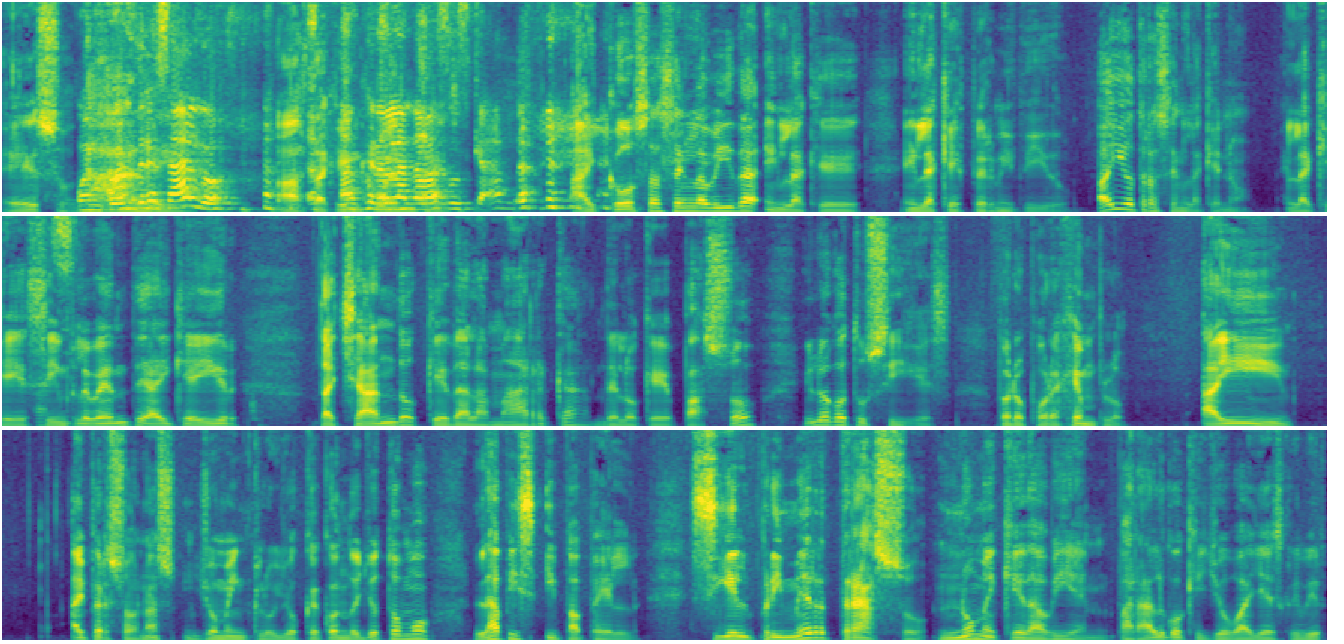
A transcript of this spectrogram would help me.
Eso. O encuentres algo. Hasta que Aunque no lo andabas buscando. Hay cosas en la vida en la que en la que es permitido. Hay otras en la que no en la que simplemente hay que ir tachando, queda la marca de lo que pasó y luego tú sigues. Pero por ejemplo, hay, hay personas, yo me incluyo, que cuando yo tomo lápiz y papel, si el primer trazo no me queda bien para algo que yo vaya a escribir,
